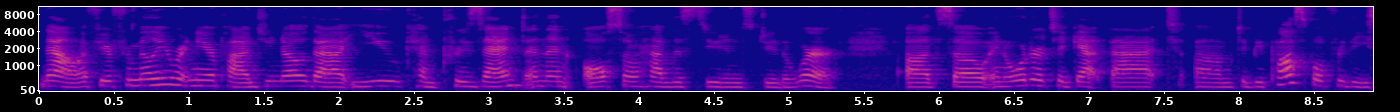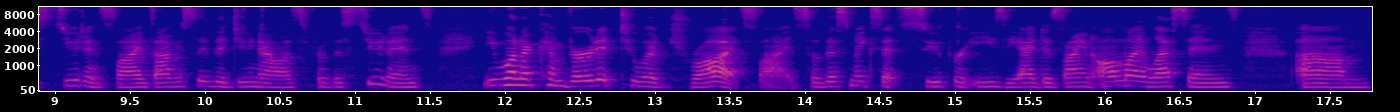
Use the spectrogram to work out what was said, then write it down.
Now, if you're familiar with Nearpod, you know that you can present and then also have the students do the work. Uh, so in order to get that um, to be possible for these student slides, obviously the do now is for the students, you want to convert it to a draw it slide. So this makes it super easy. I design all my lessons um,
